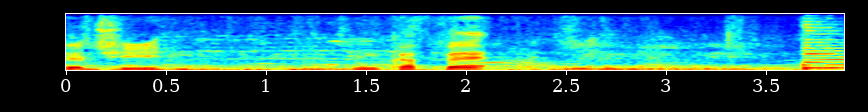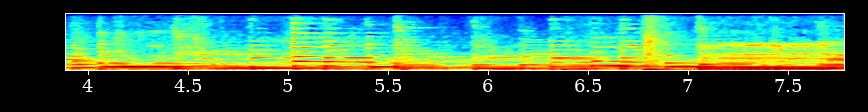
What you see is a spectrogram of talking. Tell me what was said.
prenderci un caffè. Eh,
